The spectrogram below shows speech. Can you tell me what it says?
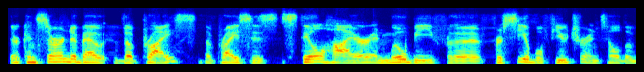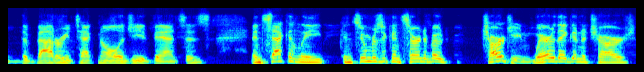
They're concerned about the price. The price is still higher and will be for the foreseeable future until the, the battery technology advances. And secondly, consumers are concerned about charging. Where are they going to charge?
